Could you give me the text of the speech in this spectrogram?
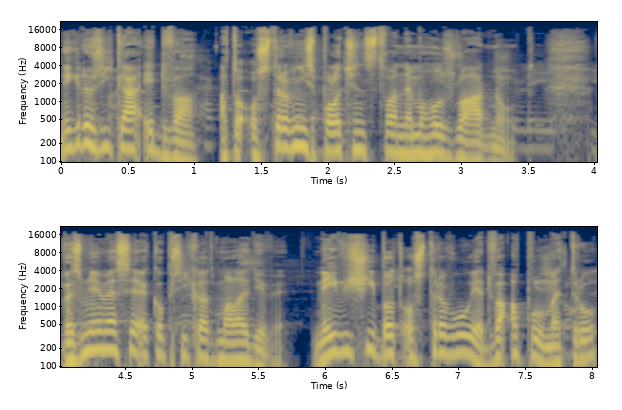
Někdo říká i dva, a to ostrovní společenstva nemohou zvládnout. Vezměme si jako příklad Maledivy. Nejvyšší bod ostrovů je 2,5 metru,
